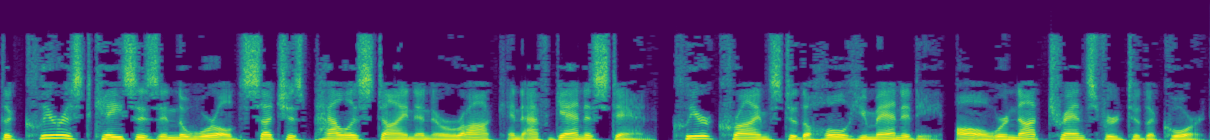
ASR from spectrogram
"...the clearest cases in the world such as Palestine and Iraq and Afghanistan, clear crimes to the whole humanity, all were not transferred to the court."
